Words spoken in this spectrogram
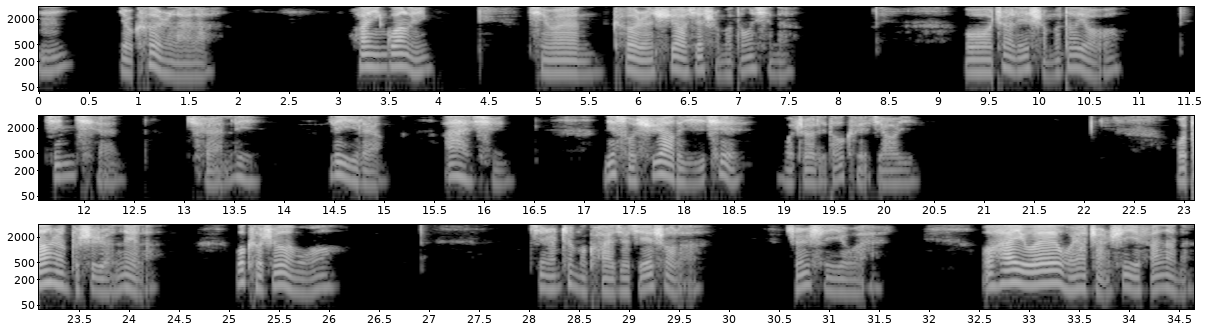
嗯，有客人来了，欢迎光临。请问客人需要些什么东西呢？我这里什么都有哦，金钱、权力、力量、爱情，你所需要的一切，我这里都可以交易。我当然不是人类了，我可是恶魔。竟然这么快就接受了。真是意外，我还以为我要展示一番了呢。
